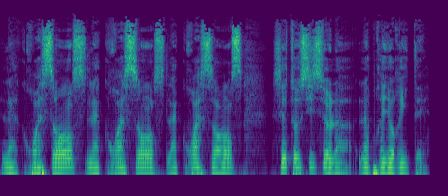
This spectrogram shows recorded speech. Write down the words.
La croissance, la croissance, la croissance, c'est aussi cela la priorité.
